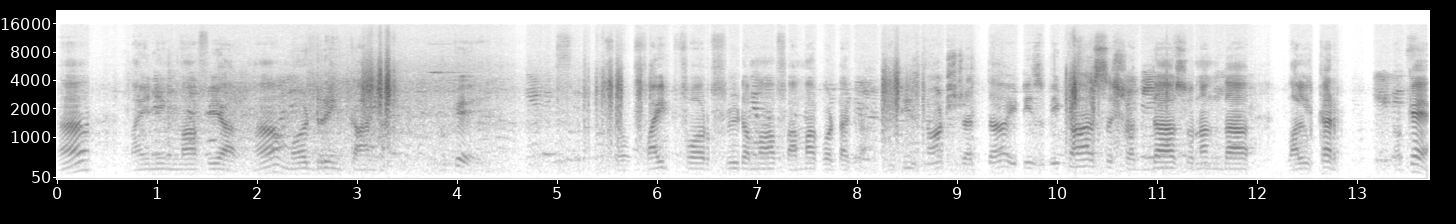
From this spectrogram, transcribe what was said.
Huh? Mining mafia, huh? murdering Kanda. Okay. So fight for freedom of Amma Kotagra. It is not Shraddha, it is Vikas Shraddha Sunanda Valkar. Okay.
